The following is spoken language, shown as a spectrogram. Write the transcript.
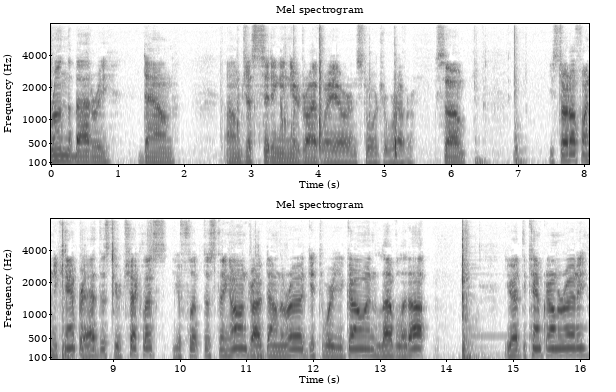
run the battery down um, just sitting in your driveway or in storage or wherever. So you start off on your camper, add this to your checklist, you flip this thing on, drive down the road, get to where you're going, level it up. You're at the campground already.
